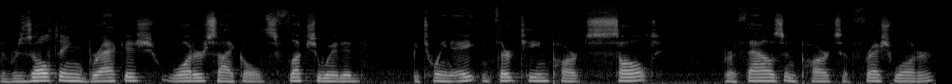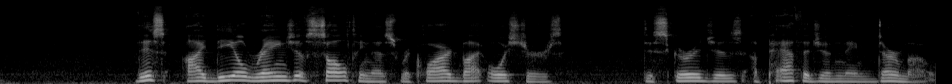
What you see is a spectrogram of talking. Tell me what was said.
The resulting brackish water cycles fluctuated between 8 and 13 parts salt per thousand parts of fresh water. This ideal range of saltiness required by oysters discourages a pathogen named dermo,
